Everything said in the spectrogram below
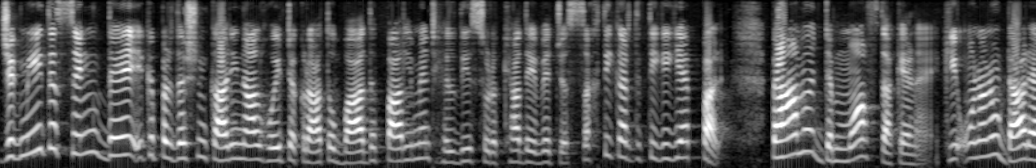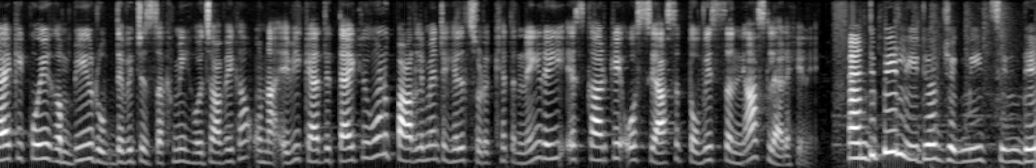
ਜਗਮੀਤ ਸਿੰਘ ਦੇ ਇੱਕ ਪ੍ਰਦਰਸ਼ਨਕਾਰੀ ਨਾਲ ਹੋਏ ਟਕਰਾਅ ਤੋਂ ਬਾਅਦ ਪਾਰਲੀਮੈਂਟ ਹਿਲ ਦੀ ਸੁਰੱਖਿਆ ਦੇ ਵਿੱਚ ਸਖਤੀ ਕਰ ਦਿੱਤੀ ਗਈ ਹੈ ਪਰ ਪੈਮ ਡੈਮੋਫ ਦਾ ਕਹਿਣਾ ਹੈ ਕਿ ਉਹਨਾਂ ਨੂੰ ਡਰ ਹੈ ਕਿ ਕੋਈ ਗੰਭੀਰ ਰੂਪ ਦੇ ਵਿੱਚ ਜ਼ਖਮੀ ਹੋ ਜਾਵੇਗਾ। ਉਹਨਾਂ ਇਹ ਵੀ ਕਹਿ ਦਿੱਤਾ ਹੈ ਕਿ ਹੁਣ ਪਾਰਲੀਮੈਂਟ ਹਿਲ ਸੁਰੱਖਿਅਤ ਨਹੀਂ ਰਹੀ ਇਸ ਕਰਕੇ ਉਹ ਸਿਆਸਤ ਤੋਂ ਵੀ ਸੰਨਿਆਸ ਲੈ ਰਹੇ ਨੇ। ਐਨਡੀਪੀ ਲੀਡਰ ਜਗਮੀਤ ਸਿੰਘ ਦੇ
